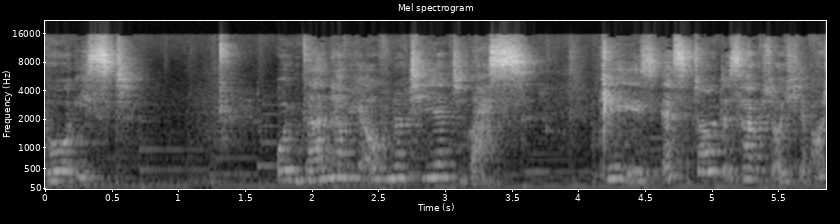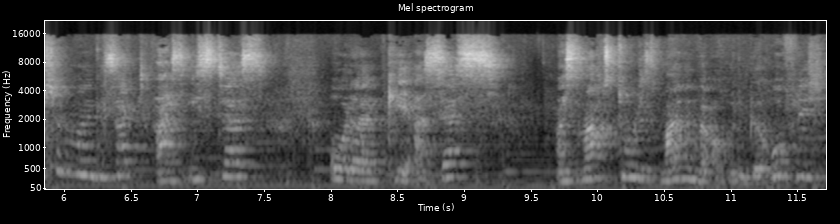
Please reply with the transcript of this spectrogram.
Wo ist? Und dann habe ich auch notiert, was. ¿Qué es esto? Das habe ich euch ja auch schon mal gesagt. Was ist das? Oder ¿Qué haces? Was machst du? Das meinen wir auch in beruflich.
